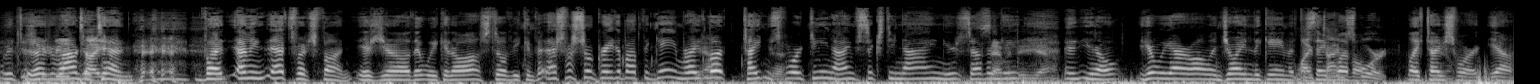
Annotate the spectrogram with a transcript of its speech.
With She beat around a ten. but I mean, that's what's fun is you know that we can all still be competitive. That's what's so great about the game, right? Yeah. Look, Titan's Yeah. 14, I'm 69, you're 70, 70, yeah. and you know here we are all enjoying the game at the same Lifetime level. sport. Lifetime sport, yeah,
